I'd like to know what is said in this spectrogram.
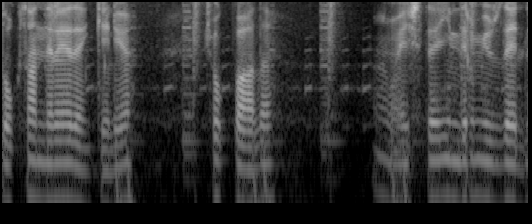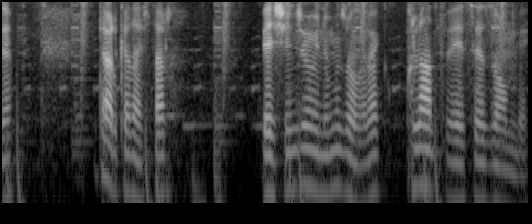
90 liraya denk geliyor. Çok pahalı. Ama işte indirim %50. Bir de arkadaşlar Beşinci oyunumuz olarak Plant vs Zombie.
